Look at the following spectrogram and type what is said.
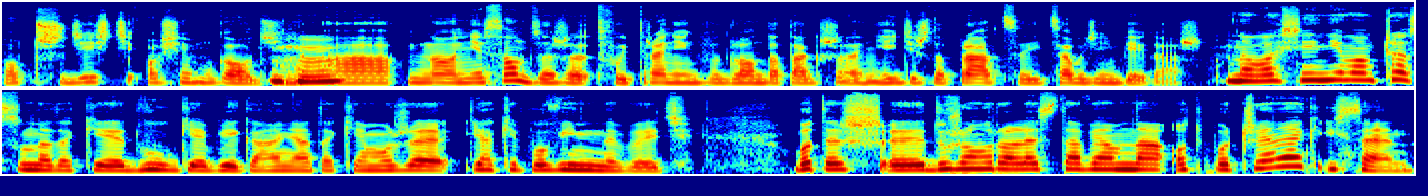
bo 38 godzin, Mhm. a no nie sądzę, że twój trening wygląda tak, że nie idziesz do pracy i cały dzień biegasz. No właśnie nie mam czasu na takie długie biegania, takie może jakie powinny być, bo też y, dużą rolę stawiam na odpoczynek i sen.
